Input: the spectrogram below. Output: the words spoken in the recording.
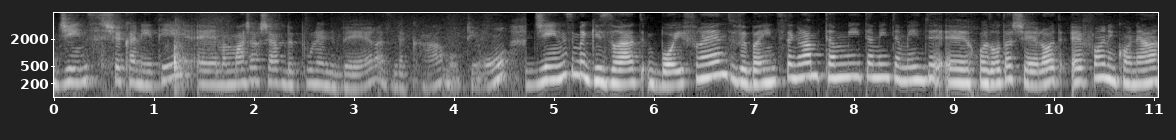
ג'ינס שקניתי אה, ממש עכשיו בפול אנד בר, אז דקה, בואו תראו. ג'ינס בגזרת boyfriend, ובאינסטגרם תמיד תמיד תמיד אה, חוזרות השאלות איפה אני קונה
